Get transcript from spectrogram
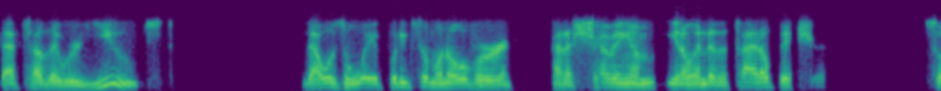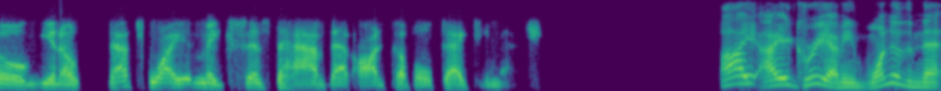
that's how they were used. That was a way of putting someone over and kind of shoving them, you know, into the title picture. So, you know, that's why it makes sense to have that odd couple tag team match. I, I agree. I mean, one of the ma-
